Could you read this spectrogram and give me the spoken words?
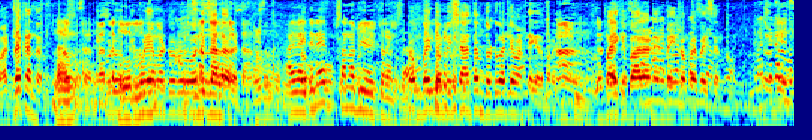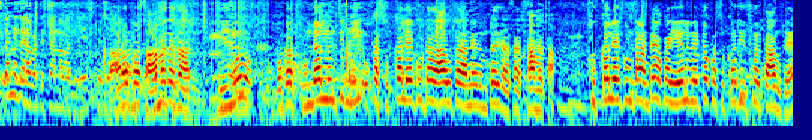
వడ్లకు అన్నారు ఏమంటారు? అయితేనే తొంభై తొమ్మిది శాతం దొడ్డు వడ్లే ఉంటాయి కదా మనకి. రూపాయికి బారా ఎనభై తొంభై పైసలు. సార్ ఒక సామెత సార్. నేను ఒక కుండల నుంచి నీ ఒక సుక్క లేకుండా తాగుతా అనేది ఉంటది కదా సార్ సామెత. సుక్క లేకుండా అంటే ఒక ఏలు పెట్టి ఒక సుక్క తీసుకొని తాగితే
